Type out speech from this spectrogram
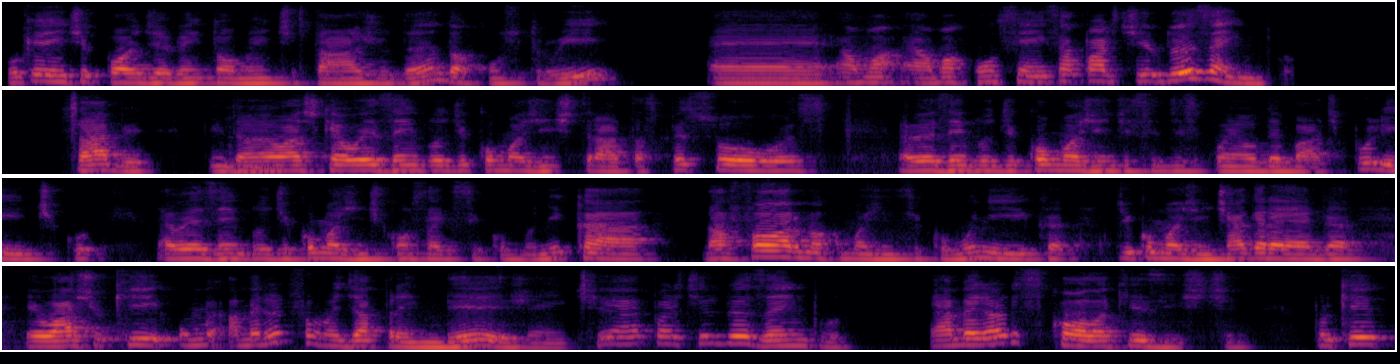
o que a gente pode eventualmente estar tá ajudando a construir é, é, uma, é uma consciência a partir do exemplo, sabe? Então, uhum. eu acho que é o exemplo de como a gente trata as pessoas, é o exemplo de como a gente se dispõe ao debate político, é o exemplo de como a gente consegue se comunicar, da forma como a gente se comunica, de como a gente agrega. Eu acho que a melhor forma de aprender, gente, é a partir do exemplo. É a melhor escola que existe. Porque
